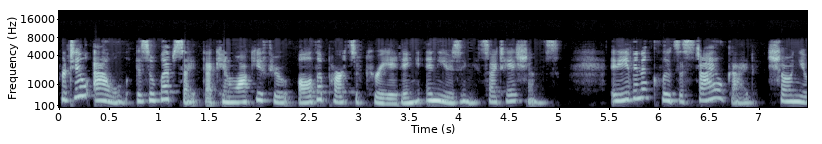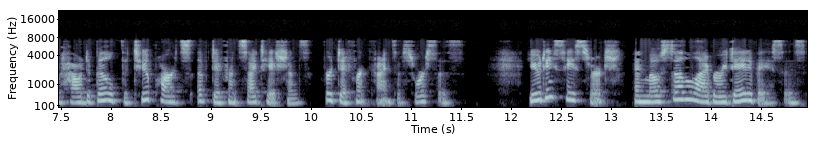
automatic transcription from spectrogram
Purdue OWL is a website that can walk you through all the parts of creating and using citations. It even includes a style guide showing you how to build the two parts of different citations for different kinds of sources. UDC Search and most of the library databases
